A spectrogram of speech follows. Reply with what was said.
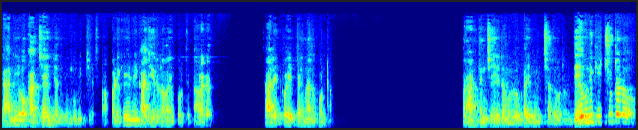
కానీ ఒక అధ్యాయం చదివి ముగించేస్తావు. అప్పటికే నీకు అజీర్ణం అయిపోతుంది. అరగదు చాలా ఎక్కువైపోయింది అనుకుంటా. ప్రార్థన చేయడంలో బైబిల్ చదవడం దేవునికి ఇచ్చుటలో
